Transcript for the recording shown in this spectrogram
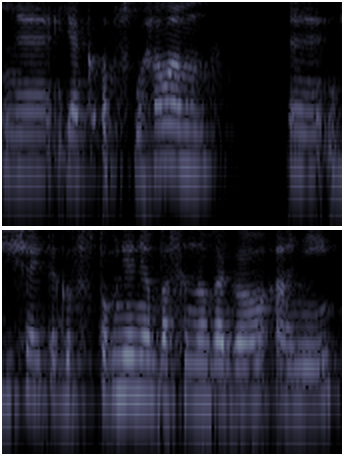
e, jak odsłuchałam dzisiaj tego wspomnienia basenowego Ani,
